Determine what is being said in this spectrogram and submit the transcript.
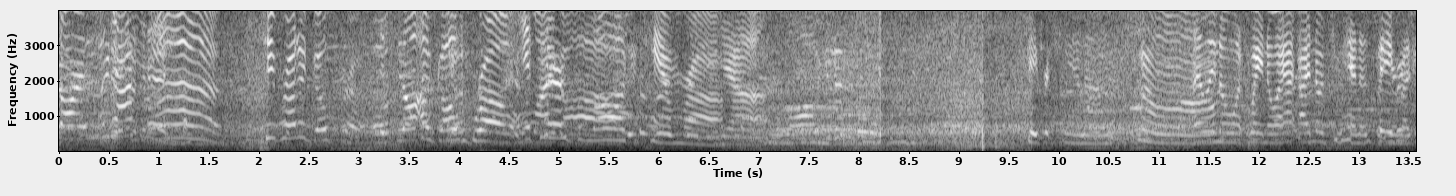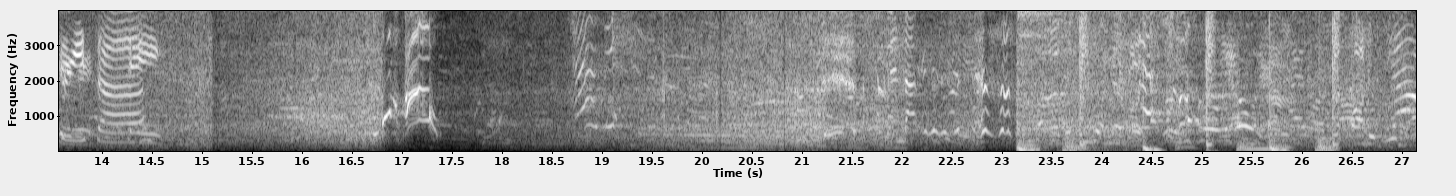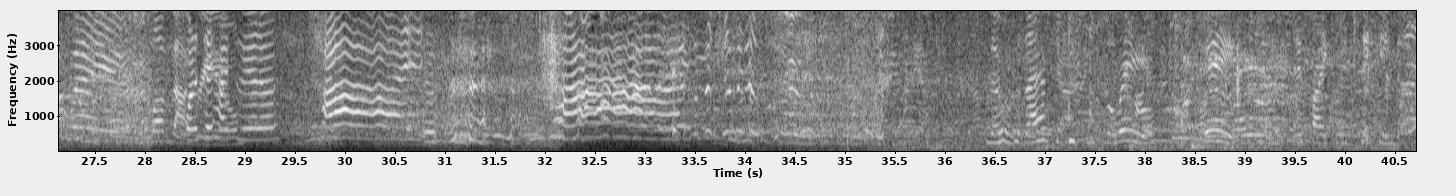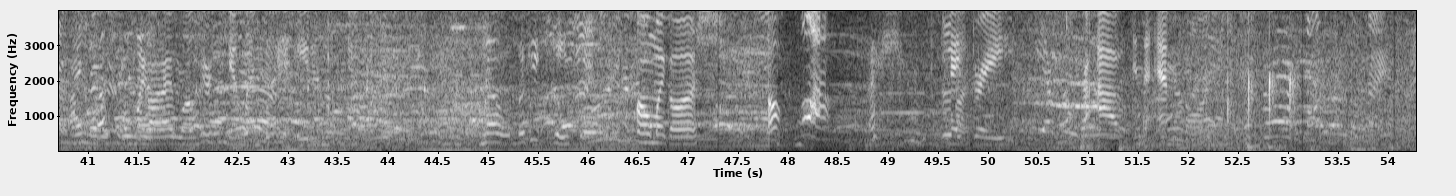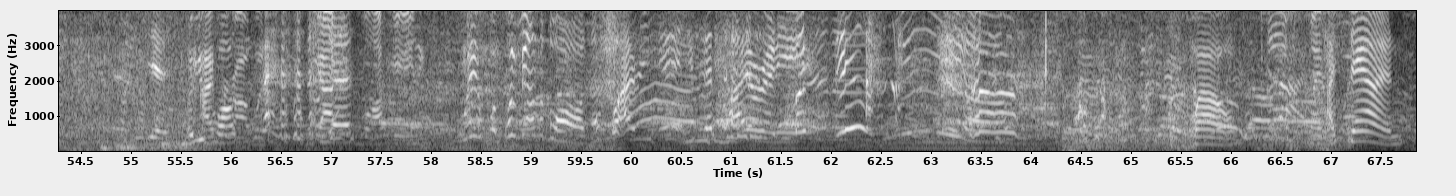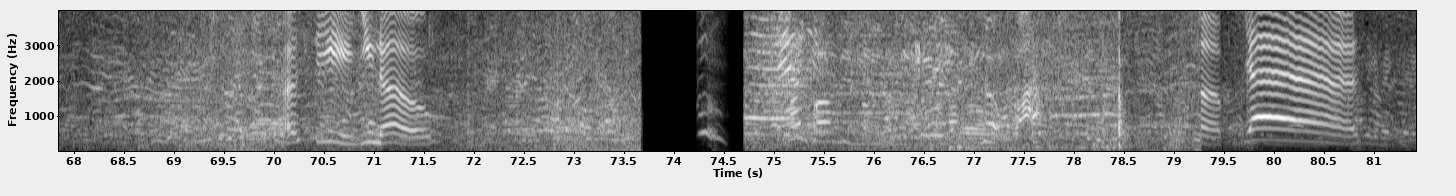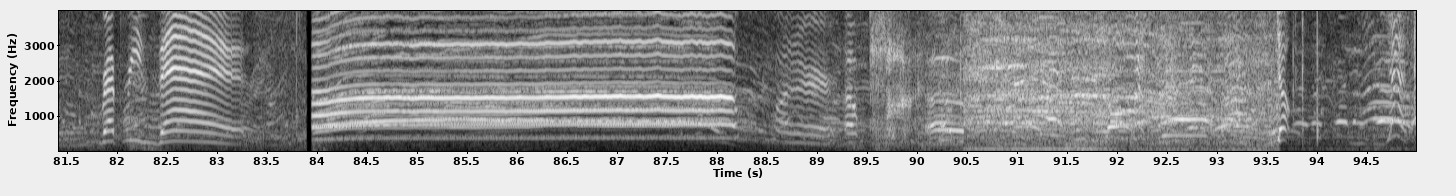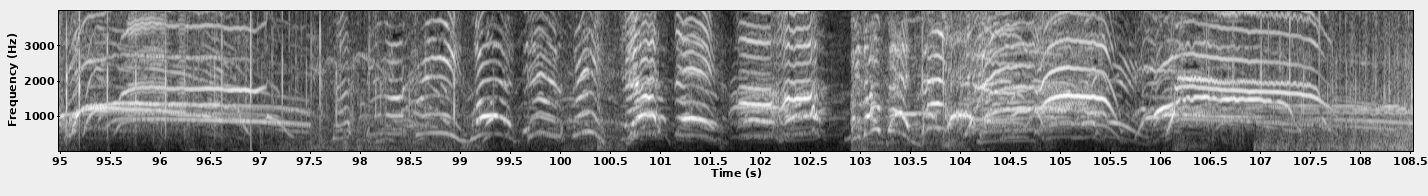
Sorry, what happened? She brought a GoPro. Oh, it's not a GoPro. Oh It's God. vlog camera. Yeah. Favorite Hannah. I only know one. Wait, no, I, I know two Hannahs. But you're my Favorite favorite. Theresa. Thanks. No, because I have to keep these little wait, wait. If I can pick it, I never Oh my god, I love their tan lines. Look at Aiden's tan. No, look at cases. Oh my gosh. Oh. ah. Like three. We're out in the Amazon. Yes. I forgot what it is. Yeah, Yes. it's blocking. Wait, what, put me on the blog. Well, I already did. You said hi already. But still, it's me. wow. I stand. OC, you know. Yes. Represents. Oh, Connor. Oh. Don't. Justin on three. One, two, three. Justin! Uh-huh! He's open.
